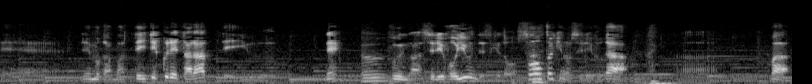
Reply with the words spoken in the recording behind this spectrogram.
えーレムが待っていてくれたらっていううん。風なセリフを言うんですけど、その時のセリフが、あーまあ、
